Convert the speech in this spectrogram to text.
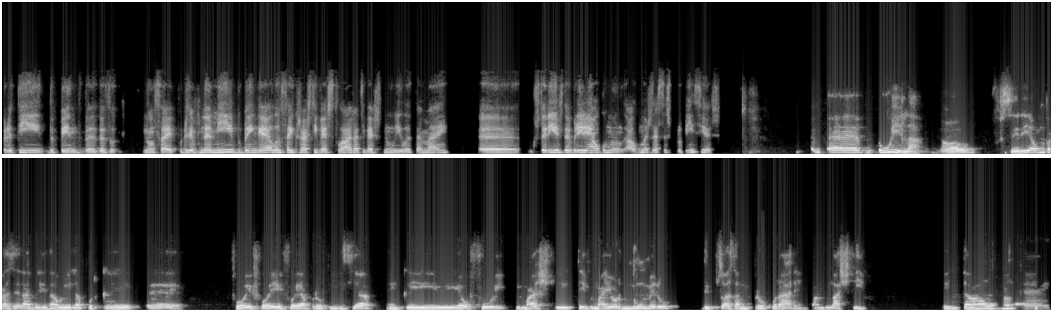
para ti depende das, não sei, por exemplo, na MIB, Benguela, sei que já estiveste lá, já estiveste no Ila também. Uh, gostarias de abrir em alguma, algumas dessas províncias? É, Huila. Seria um prazer abrir na Huila, porque é, foi, foi, foi a província em que eu fui e, mais, e tive maior número de pessoas a me procurarem quando lá estive. Então, okay.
